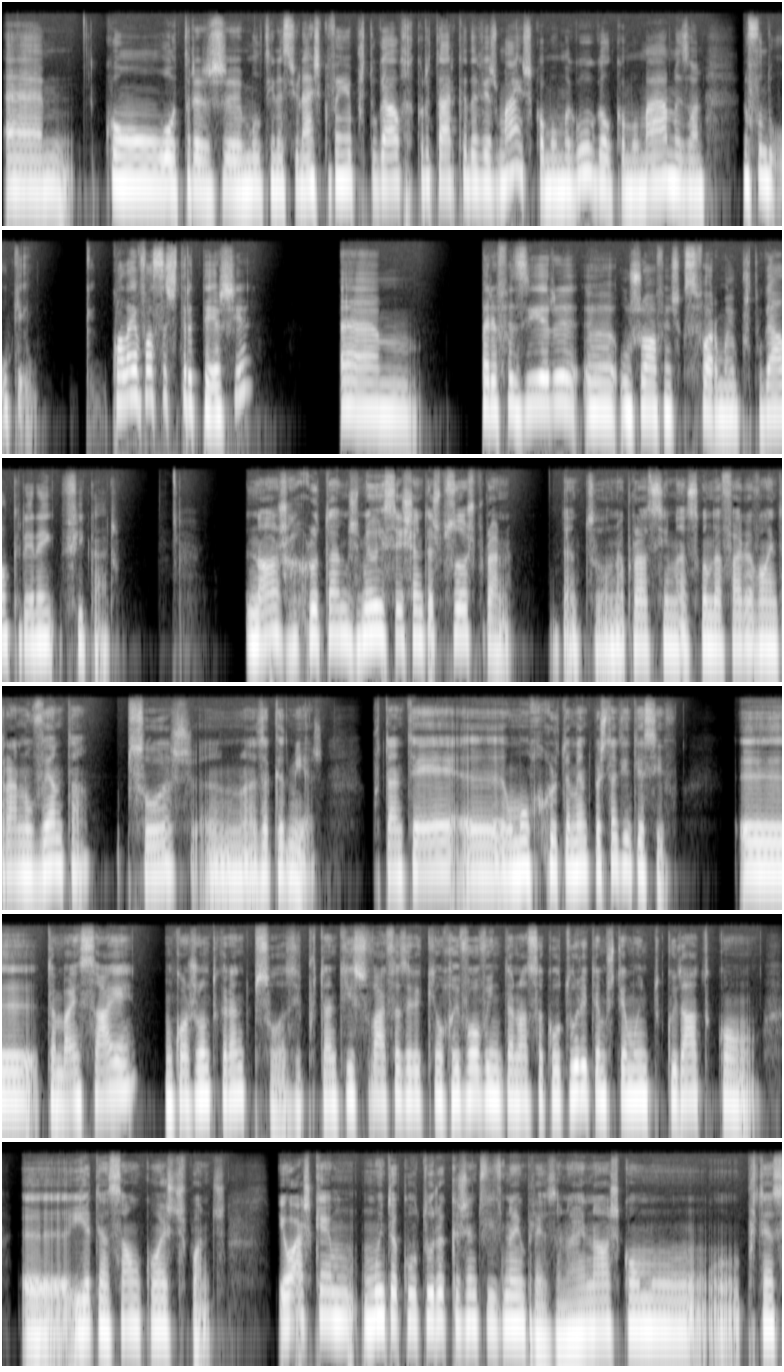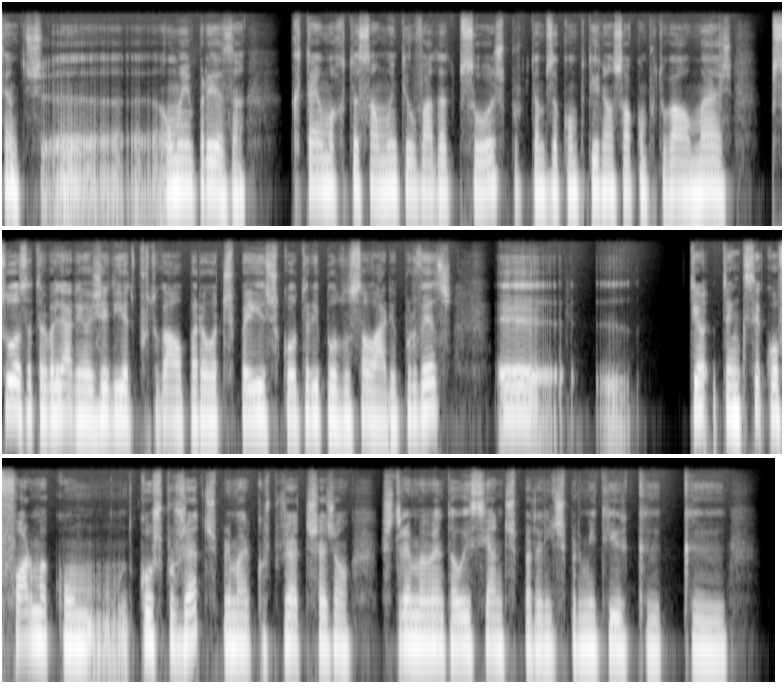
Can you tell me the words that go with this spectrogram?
um, com outras eh, multinacionais que vêm a Portugal recrutar cada vez mais, como uma Google, como uma Amazon. No fundo, o que, qual é a vossa estratégia um, para fazer uh, os jovens que se formam em Portugal quererem ficar? Nós recrutamos 1.600 pessoas por ano. Portanto, na próxima segunda-feira vão entrar 90 pessoas uh, nas academias. Portanto, é uh, um recrutamento bastante intensivo. Uh, também saem um conjunto grande de pessoas e, portanto, isso vai fazer aqui um revolving da nossa cultura e temos de ter muito cuidado com, uh, e atenção com estes pontos. Eu acho que é muita cultura que a gente vive na empresa, não é? Nós, como pertencentes uh, a uma empresa que tem uma rotação muito elevada de pessoas, porque estamos a competir não só com Portugal, mas pessoas a trabalharem hoje em dia de Portugal para outros países com o triplo do salário por vezes, uh, tem que ser com a forma com, com os projetos, primeiro que os projetos sejam extremamente aliciantes para lhes permitir que, que,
